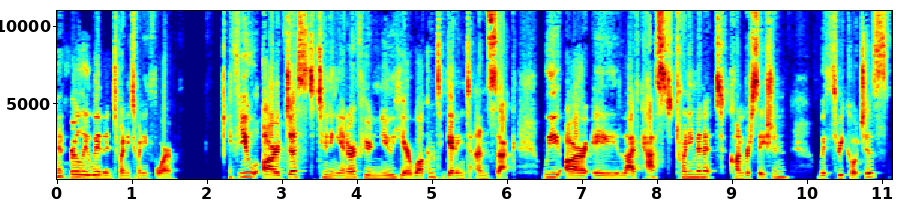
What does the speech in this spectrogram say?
An mm-hmm. early win in 2024. If you are just tuning in or if you're new here, welcome to Getting to Unstuck. We are a live cast 20 minute conversation with three coaches.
